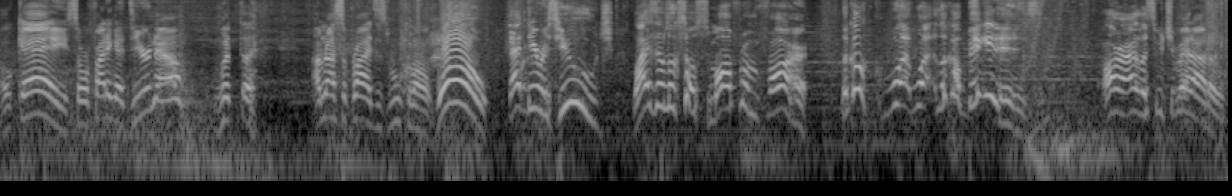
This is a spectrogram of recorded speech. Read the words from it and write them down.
Okay, so we're fighting a deer now? What the? I'm not surprised it's Wukong. Whoa! That deer is huge! Why does it look so small from far? Look how what what look how big it is! Alright, let's see what you're made out of.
